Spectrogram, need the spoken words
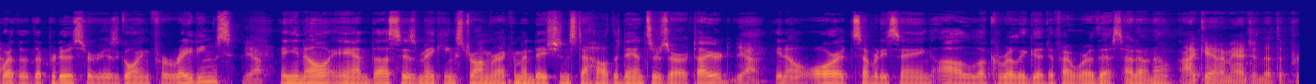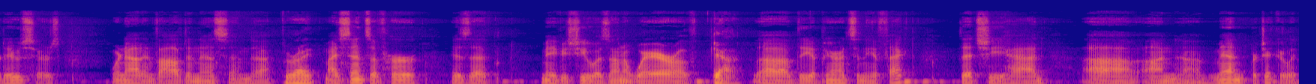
whether the producer is going for ratings, Yeah. you know, and thus is making strong recommendations to how the dancers are attired, Yeah. you know, or it's somebody saying, I'll look really good if I wear this. I don't know. I can't imagine that the producers were not involved in this. And uh, Right. my sense of her is that maybe she was unaware of Yeah. uh, the appearance and the effect that she had uh, on uh, men, particularly.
